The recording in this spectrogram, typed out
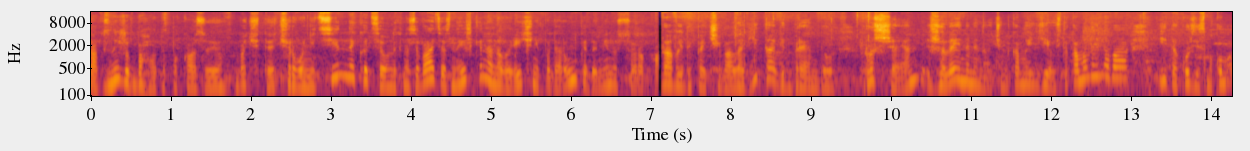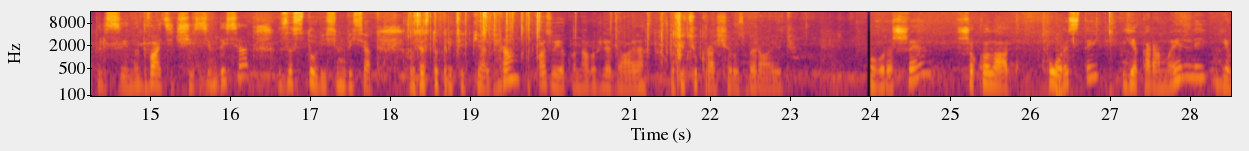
так, знижок багато показую. Бачите, червоні цінники. Це у них називається знижки на новорічні подарунки до мінус 40. Два види печива лавіта від бренду Рошен з желейними начинками. Є ось така малинова і також зі смаком апельсину. 26,70 за 180, за 135 грам. Показую, як вона виглядає. Ось цю краще розбирають. Рошен, шоколад пористий, є карамельний, є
